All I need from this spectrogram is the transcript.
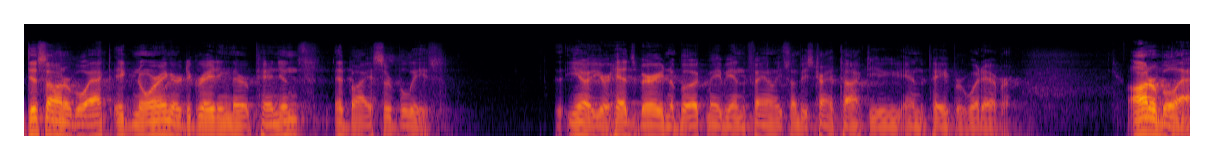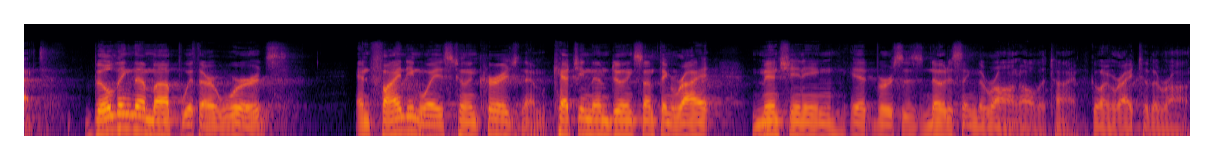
Dishonorable act, ignoring or degrading their opinions, advice, or beliefs you know, your head's buried in a book, maybe in the family, somebody's trying to talk to you in the paper, whatever. Honorable act, building them up with our words and finding ways to encourage them, catching them doing something right, mentioning it versus noticing the wrong all the time, going right to the wrong.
